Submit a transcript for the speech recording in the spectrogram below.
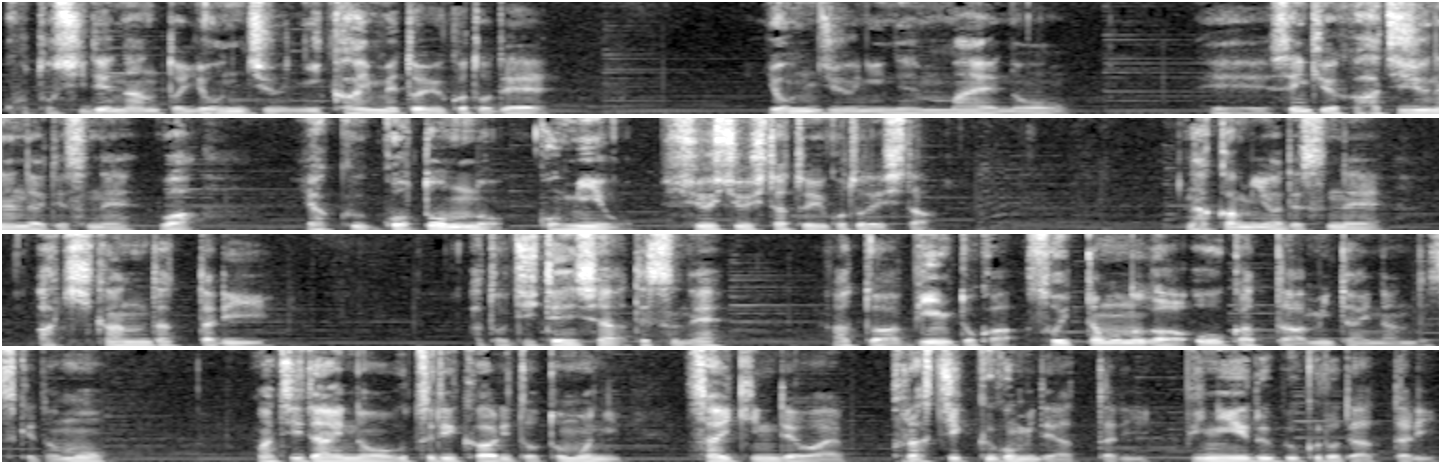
今年でなんと42回目ということで42年前の、えー、1980年代ですねは約5トンのゴミを収集したということでした。中身はですね空き缶だったりあと自転車ですね。あとは瓶とかそういったものが多かったみたいなんですけども、まあ、時代の移り変わりとともに最近ではプラスチックごみであったりビニール袋であったり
